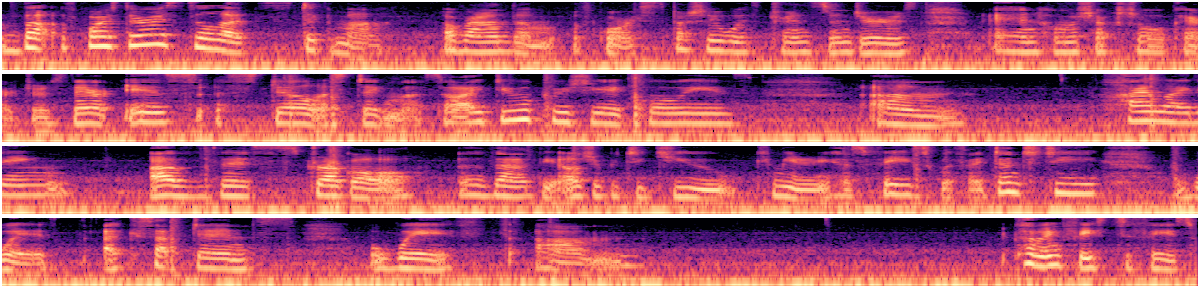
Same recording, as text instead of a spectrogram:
But of course, there is still that stigma around them, of course, especially with transgenders and homosexual characters. There is still a stigma. So I do appreciate Chloe's um, highlighting of this struggle that the LGBTQ community has faced with identity, with acceptance, with um, coming face to face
